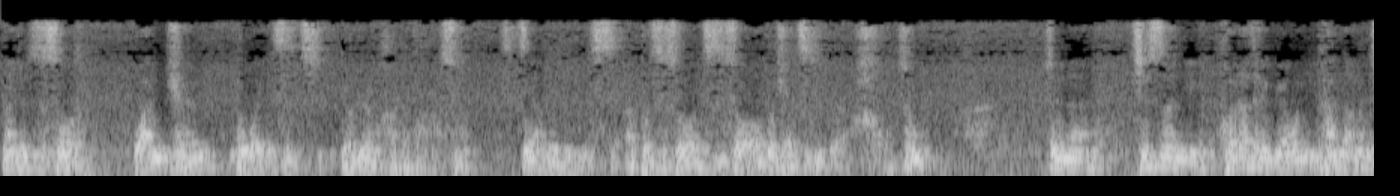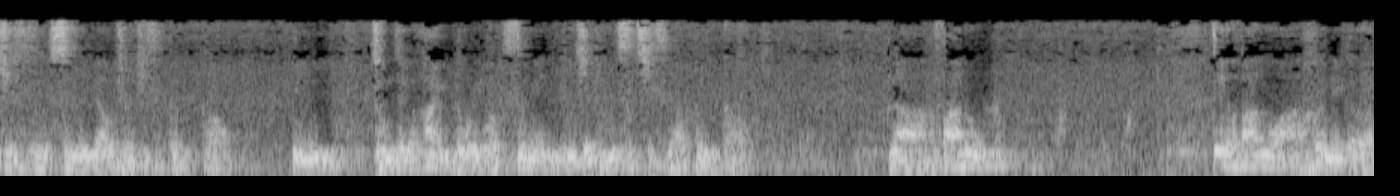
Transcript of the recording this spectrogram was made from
那就是说完全不为自己有任何的打算，是这样的一个意思，而不是说只是说我不求自己的好处。所以呢，其实你回到这个原文，你看到呢，其实神的要求其实更高，比你从这个汉语读了以后字面理解的意思其实要更高。那发怒，这个发怒啊，和那个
